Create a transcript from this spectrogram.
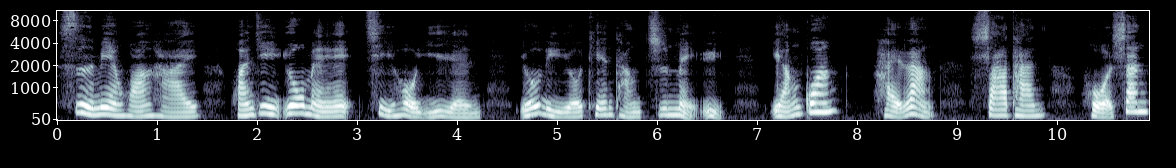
四面环海。环境优美，气候宜人，有旅游天堂之美誉。阳光、海浪、沙滩、火山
